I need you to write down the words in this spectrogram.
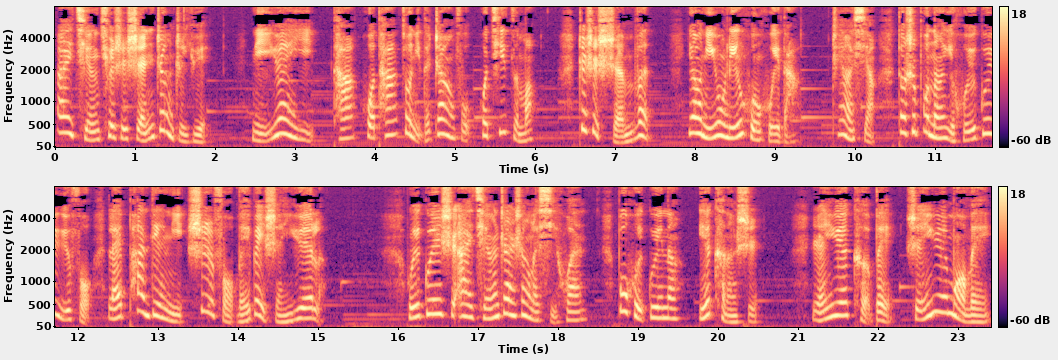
爱情却是神正之约，你愿意？他或她做你的丈夫或妻子吗？这是神问，要你用灵魂回答。这样想倒是不能以回归与否来判定你是否违背神约了。回归是爱情战胜了喜欢，不回归呢，也可能是人约可背，神约莫为。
